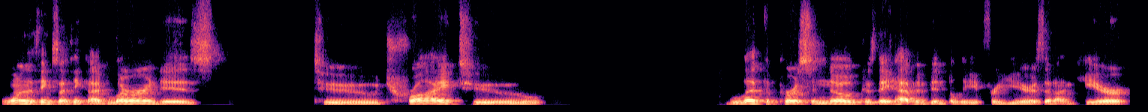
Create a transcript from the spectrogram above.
one of the things I think I've learned is to try to let the person know because they haven't been believed for years that I'm here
